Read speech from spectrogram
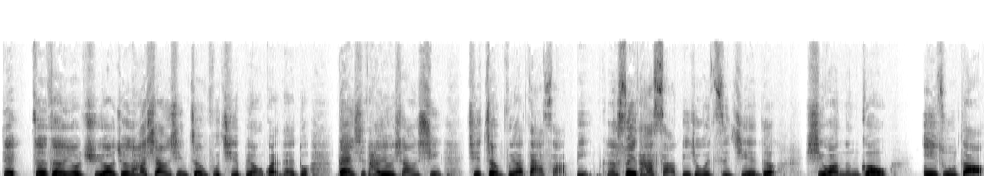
对，这这很有趣哦，就是他相信政府其实不用管太多，但是他又相信其实政府要大撒币，可是所以他撒币就会直接的希望能够挹注到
